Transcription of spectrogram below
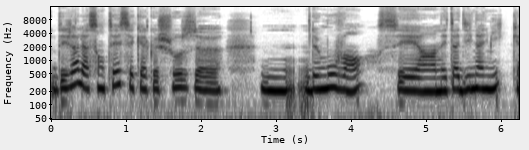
déjà la santé, c'est quelque chose euh, de mouvant, c'est un état dynamique.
